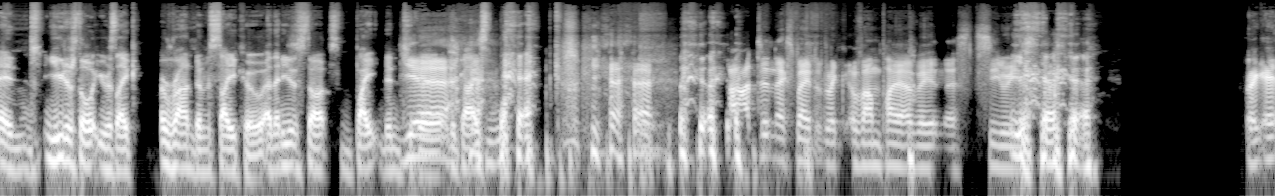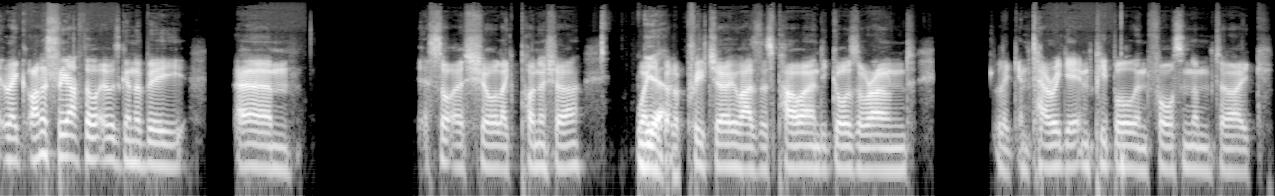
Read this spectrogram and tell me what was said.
and you just thought he was like a random psycho, and then he just starts biting into Yeah. the, the guy's neck. yeah, I didn't expect like a vampire to be in this series. yeah, yeah. Like, it, like honestly, I thought it was going to be um, a sort of show like Punisher, where Yeah. you've got a preacher who has this power and he goes around like interrogating people and forcing them to like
